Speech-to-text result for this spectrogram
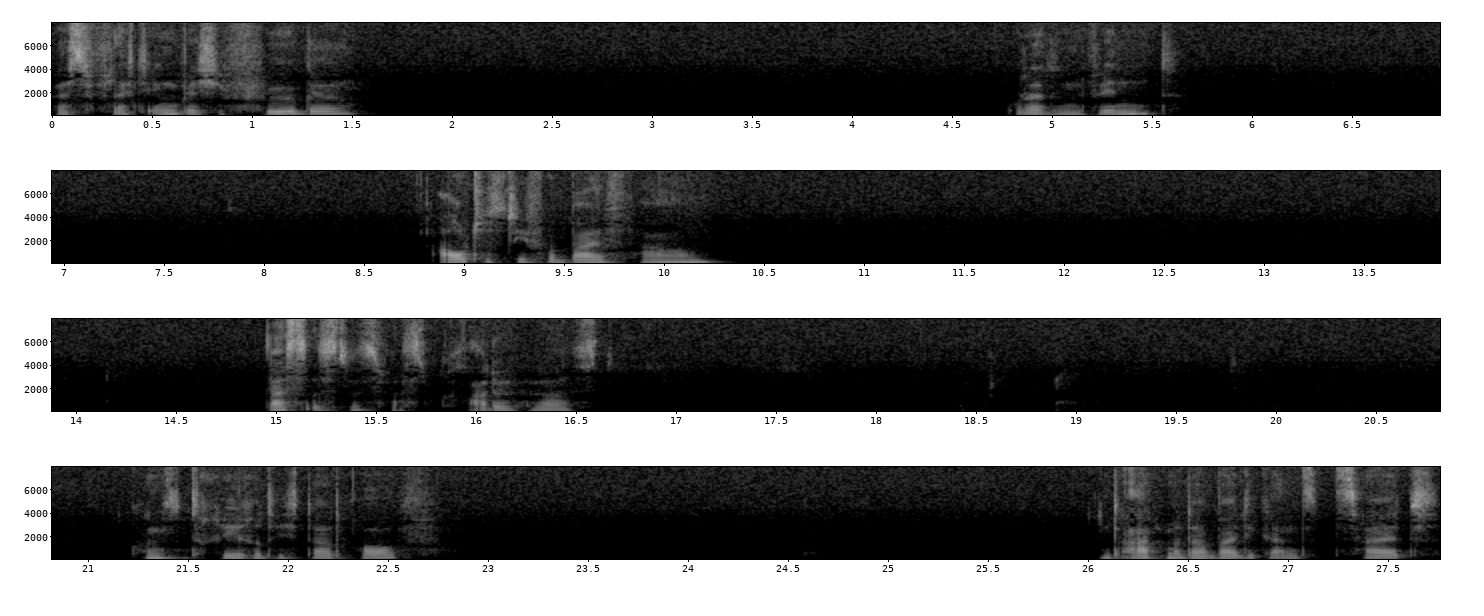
Hörst du vielleicht irgendwelche Vögel oder den Wind? Autos, die vorbeifahren? Was ist es, was du gerade hörst? Konzentriere dich darauf und atme dabei die ganze Zeit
